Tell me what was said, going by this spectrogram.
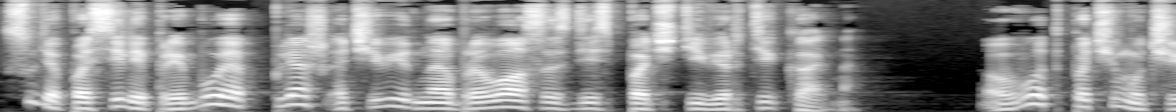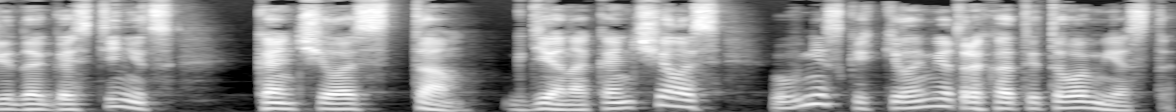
Судя по силе прибоя, пляж, очевидно, обрывался здесь почти вертикально. Вот почему череда гостиниц кончалась там, где она кончалась, в нескольких километрах от этого места.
